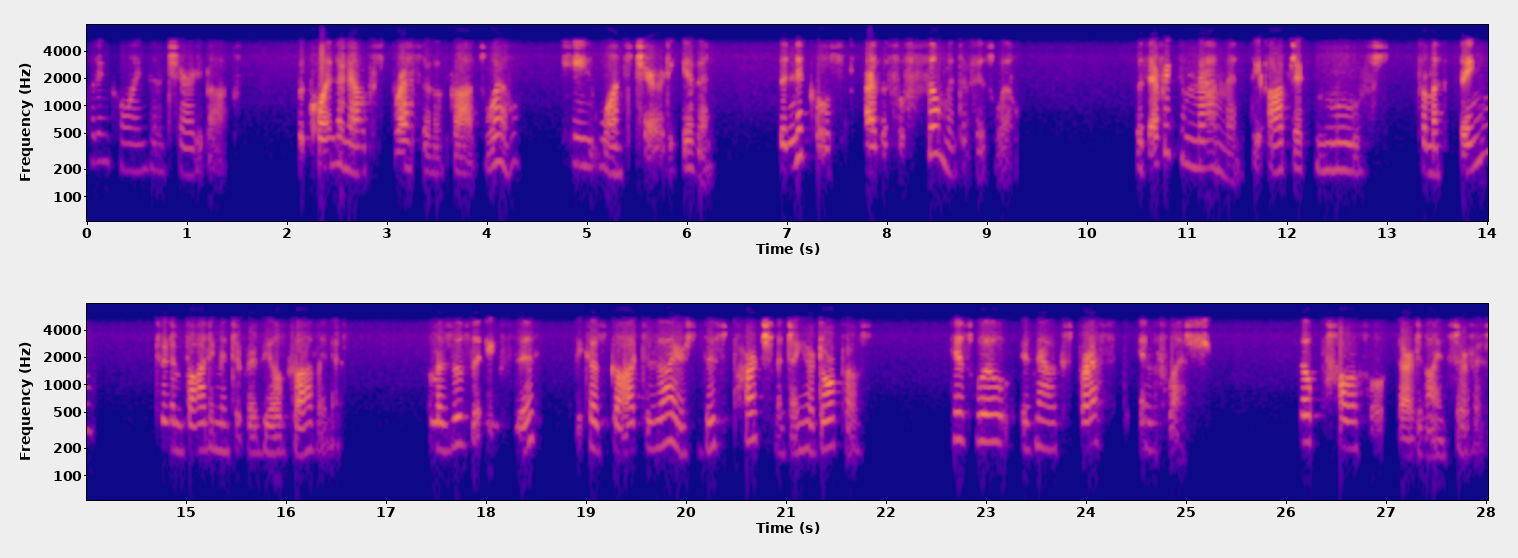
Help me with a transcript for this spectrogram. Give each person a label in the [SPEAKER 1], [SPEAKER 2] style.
[SPEAKER 1] putting coins in a charity box. The coins are now expressive of God's will. He wants charity given. The nickels are the fulfillment of His will. With every commandment, the object moves from a thing to an embodiment of revealed godliness. A mezuzah exists because God desires this parchment on your doorpost. His will is now expressed in the flesh. So powerful is our divine service.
